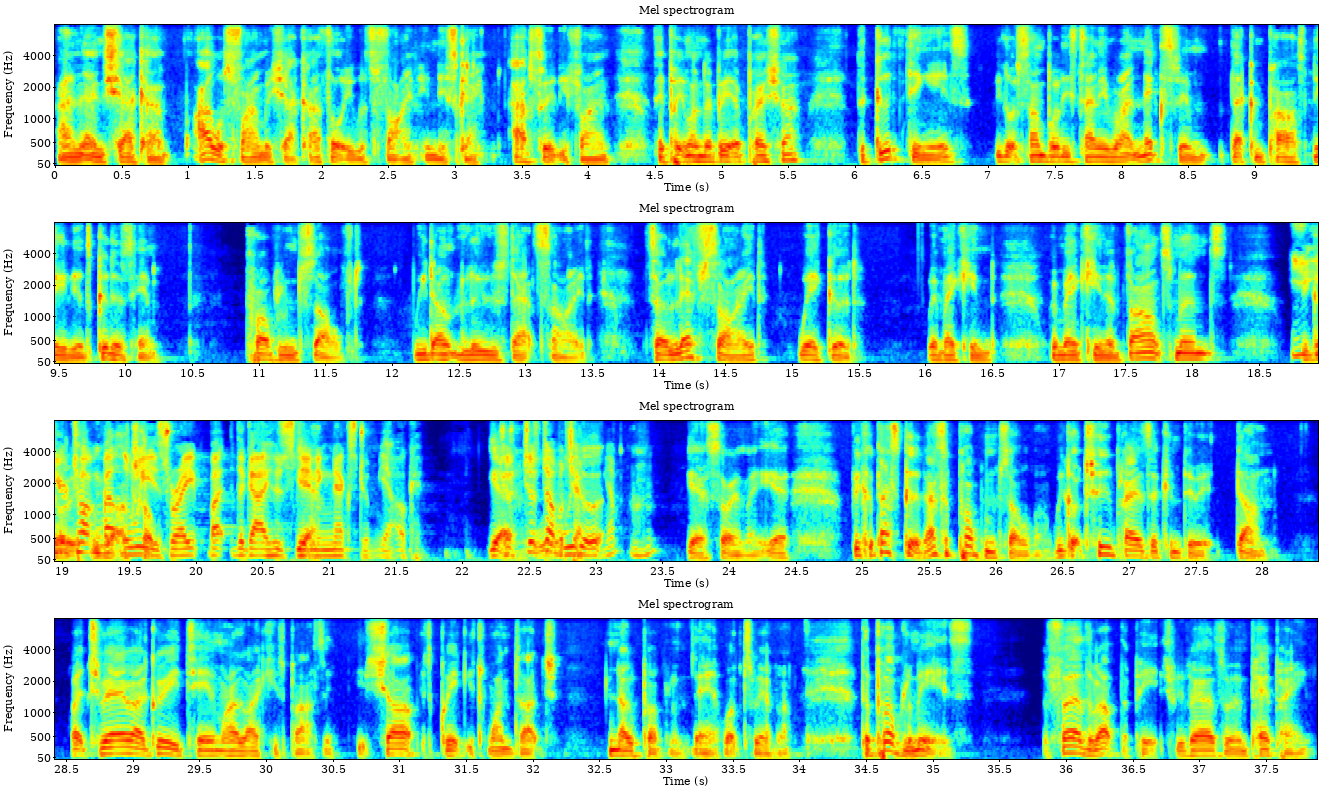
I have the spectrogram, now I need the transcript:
and and Xhaka. I was fine with Xhaka. I thought he was fine in this game, absolutely fine. They put him under a bit of pressure. The good thing is we got somebody standing right next to him that can pass nearly as good as him problem solved. We don't lose that side. So left side, we're good. We're making we're making advancements. You, are talking about Luiz, top... right? But the guy who's standing yeah. next to him. Yeah. Okay. Yeah. Just, just double check. Yep. Mm-hmm. Yeah. Sorry, mate. Yeah. Because that's good. That's a problem solver. We've got two players that can do it. Done. Right. Torreira, I agree, Tim. I like his passing. It's sharp. It's quick. It's one touch. No problem there whatsoever. The problem is the further up the pitch with Ozil and Pepe,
